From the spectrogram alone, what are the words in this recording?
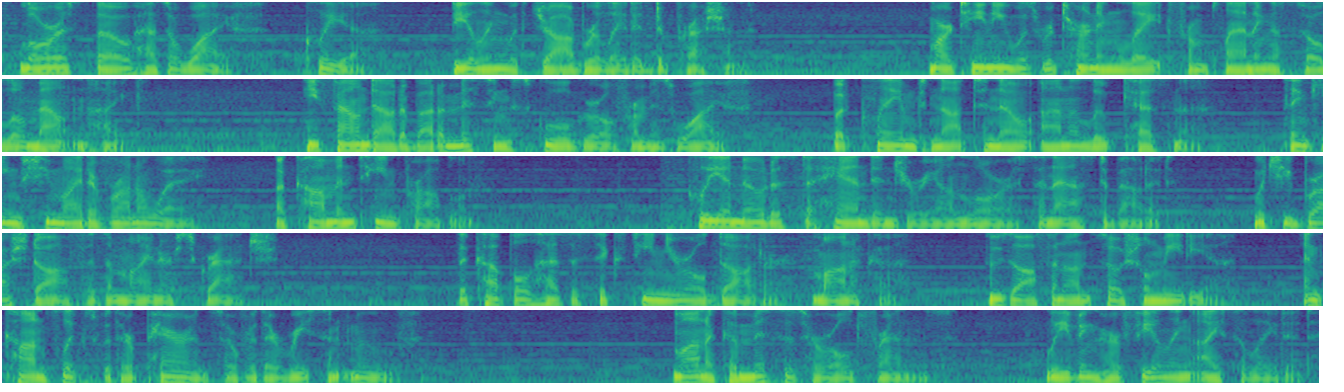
Loris, though, has a wife, Clea, dealing with job related depression. Martini was returning late from planning a solo mountain hike. He found out about a missing schoolgirl from his wife, but claimed not to know Anna Lou Kastner, thinking she might have run away, a common teen problem. Clea noticed a hand injury on Loris and asked about it, which he brushed off as a minor scratch. The couple has a 16 year old daughter, Monica, who's often on social media and conflicts with her parents over their recent move. Monica misses her old friends, leaving her feeling isolated.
